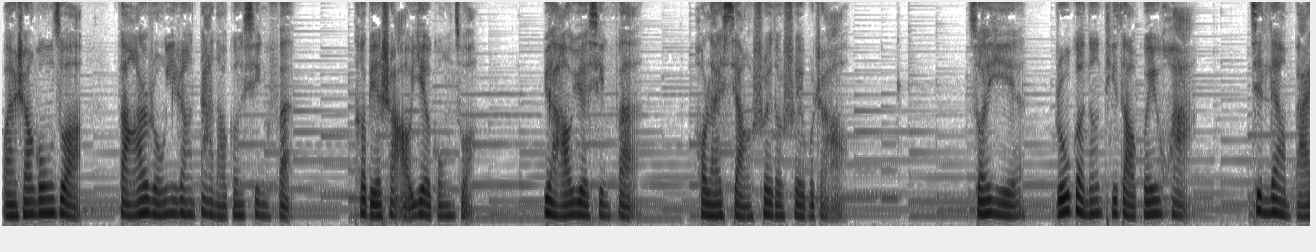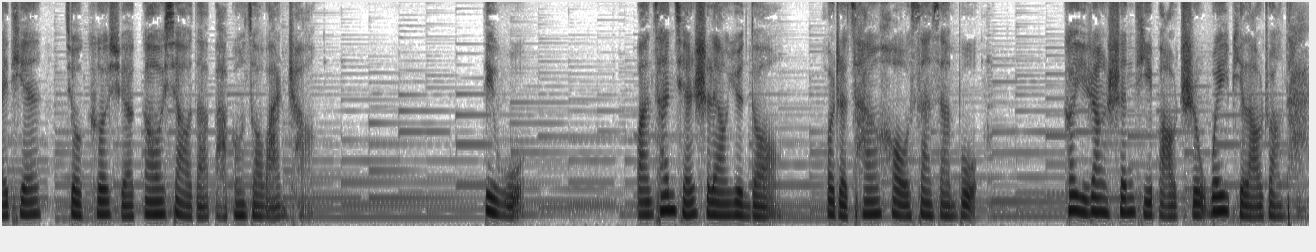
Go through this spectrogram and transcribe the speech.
晚上工作反而容易让大脑更兴奋，特别是熬夜工作，越熬越兴奋，后来想睡都睡不着。所以，如果能提早规划，尽量白天就科学高效的把工作完成。第五，晚餐前适量运动，或者餐后散散步。可以让身体保持微疲劳状态，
